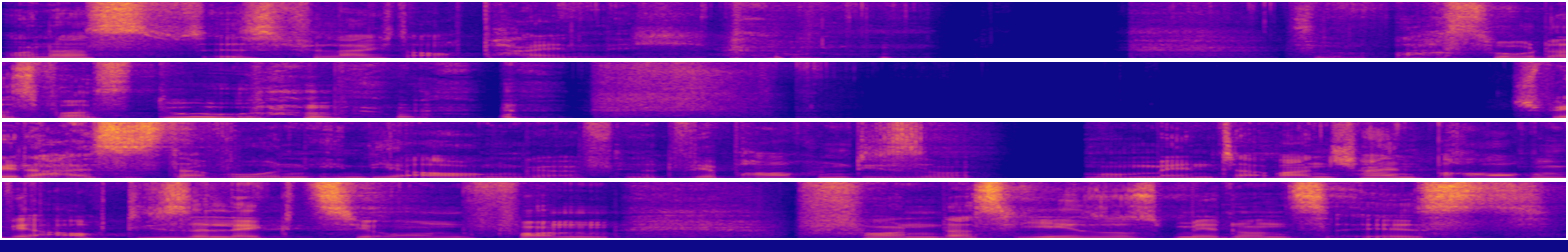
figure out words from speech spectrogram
Und das ist vielleicht auch peinlich. So, ach so, das warst du. Später heißt es, da wurden ihnen die Augen geöffnet. Wir brauchen diese Momente, aber anscheinend brauchen wir auch diese Lektion von, von, dass Jesus mit uns ist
